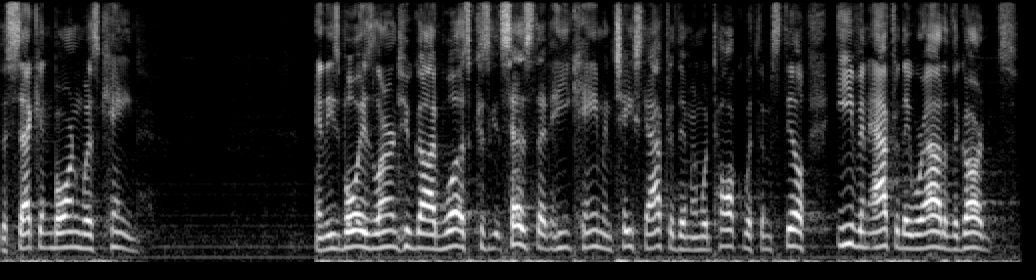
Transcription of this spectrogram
the secondborn was Cain. And these boys learned who God was because it says that he came and chased after them and would talk with them still, even after they were out of the gardens.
